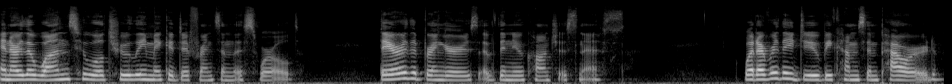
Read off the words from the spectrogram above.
and are the ones who will truly make a difference in this world. They are the bringers of the new consciousness. Whatever they do becomes empowered.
